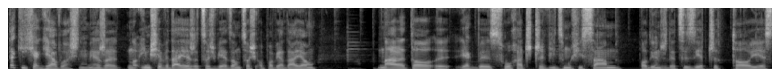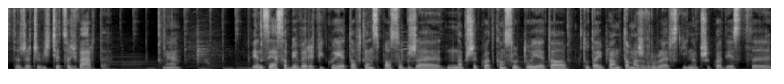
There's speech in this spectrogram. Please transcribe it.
takich jak ja właśnie, nie? że no, im się wydaje, że coś wiedzą, coś opowiadają, no ale to y, jakby słuchacz czy widz musi sam podjąć decyzję, czy to jest rzeczywiście coś warte. Nie? Więc ja sobie weryfikuję to w ten sposób, że na przykład konsultuję to. Tutaj pan Tomasz Wróblewski na przykład jest y,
